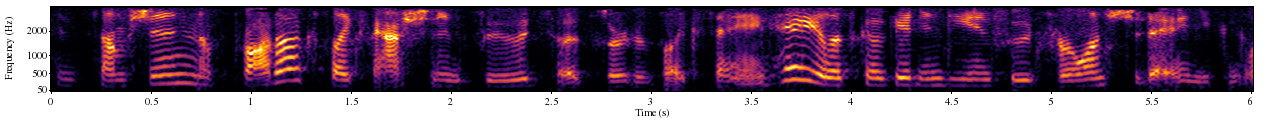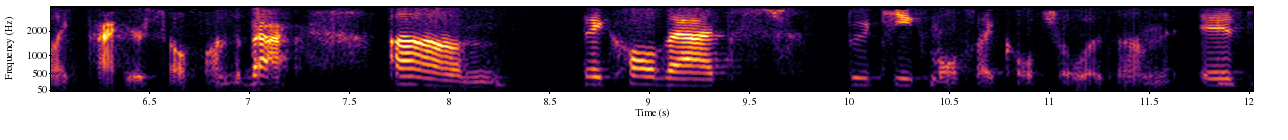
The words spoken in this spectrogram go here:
consumption of products like fashion and food. So it's sort of like saying, hey, let's go get Indian food for lunch today, and you can like pat yourself on the back. Um, they call that boutique multiculturalism. It's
